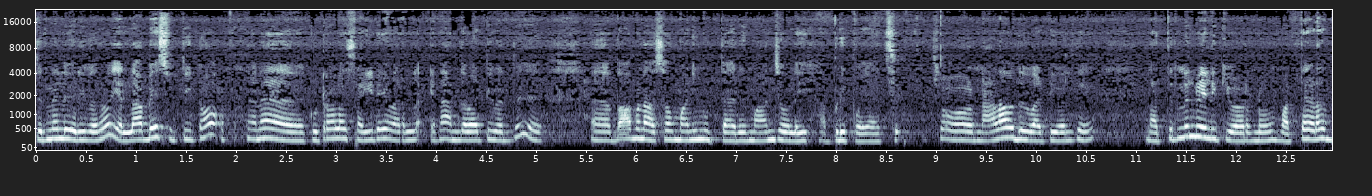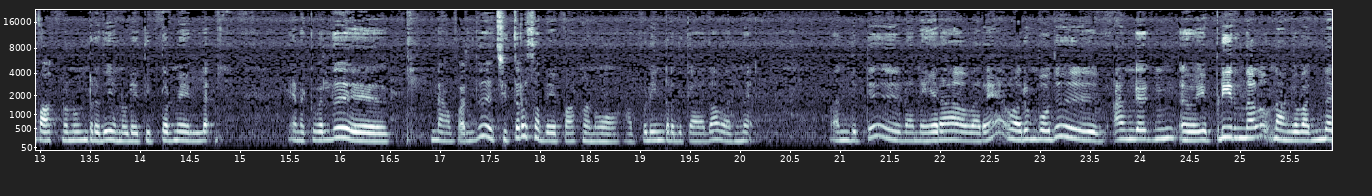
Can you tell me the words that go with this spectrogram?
திருநெல்வேலி வரும். எல்லாமே சுற்றிட்டோம் ஆனால் குற்றாலம் சைடே வரல. ஏன்னா அந்த வாட்டி வந்து பாபநாசம் மணிமுத்தாறு மாஞ்சோலை அப்படி போயாச்சு. ஸோ நாலாவது வாட்டி வந்து நான் திருநெல்வேலிக்கு வரணும் மற்ற இடம் பார்க்கணுன்றது என்னுடைய திட்டமே இல்லை. எனக்கு வந்து நான் வந்து சித்திர சபையை பார்க்கணும் அப்படின்றதுக்காக தான் வந்தேன். வந்துட்டு நான் நேராக வரேன். வரும்போது அங்கே எப்படி இருந்தாலும் நாங்கள் வந்த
